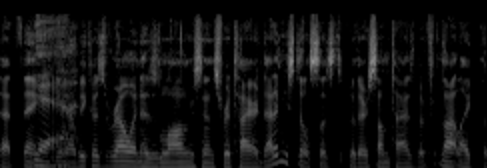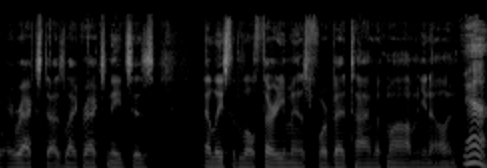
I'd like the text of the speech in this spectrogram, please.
that thing. Yeah. You know, because Rowan has long since retired. That I mean, he still sits with her sometimes, but not like the way Rex does. Like Rex needs his at least a little 30 minutes before bedtime with mom, you know. And, yeah.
